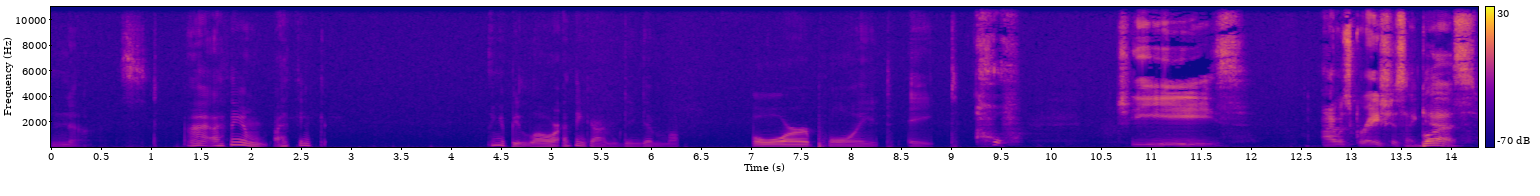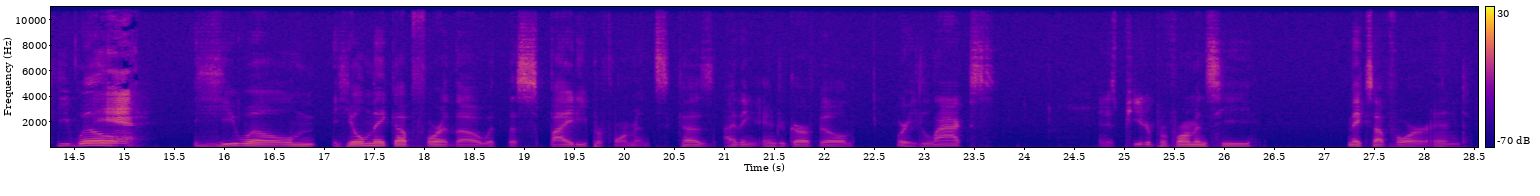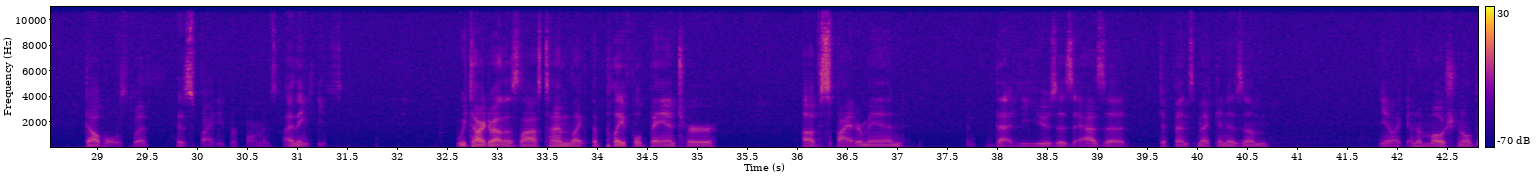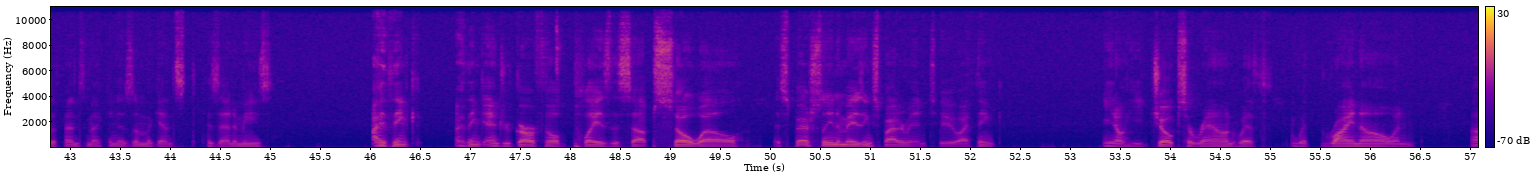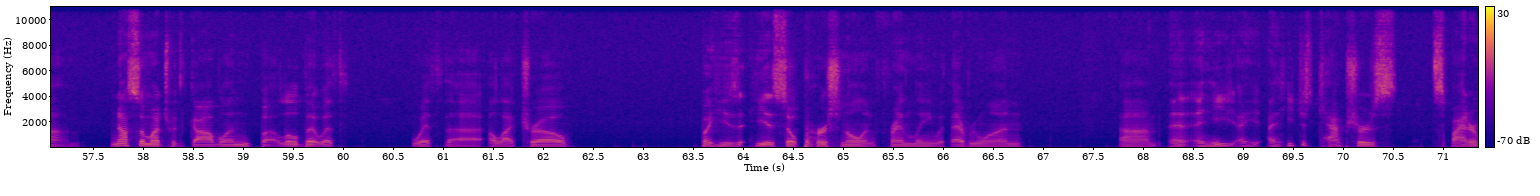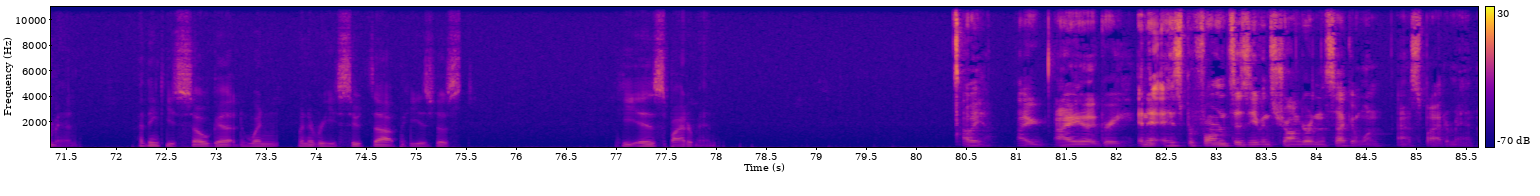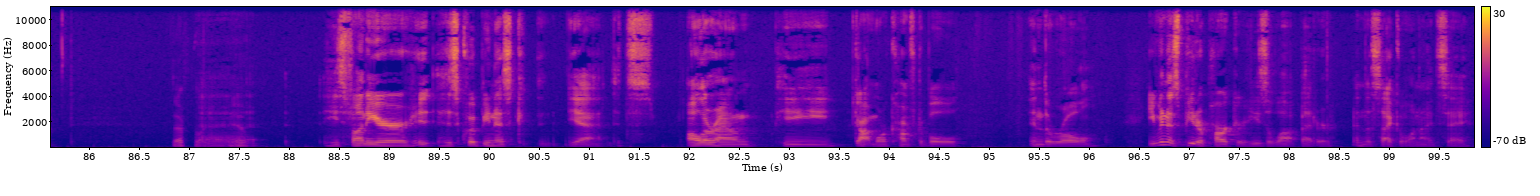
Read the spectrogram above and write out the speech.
Nice. I I think I'm I think I think it'd be lower. I think I'm gonna give him a four point eight. Oh, jeez. I was gracious, I But guess. he will Man. he will he'll make up for it though with the Spidey performance because I think Andrew Garfield where he lacks in his Peter performance he makes up for and doubles with his Spidey performance. I think he's we talked about this last time like the playful banter of Spider-Man that he uses as a defense mechanism you know like an emotional defense mechanism against his enemies I think I think Andrew Garfield plays this up so well, especially in Amazing Spider-Man 2. I think you know, he jokes around with with Rhino and um, not so much with Goblin, but a little bit with with uh, Electro. But he's he is so personal and friendly with everyone. Um, and, and he I, he just captures Spider-Man. I think he's so good when whenever he suits up, he is just he is Spider-Man. Oh yeah, I I agree, and it, his performance is even stronger in the second one as Spider Man. Definitely. Uh, yeah. He's funnier. His, his quippiness, yeah, it's all around. He got more comfortable in the role. Even as Peter Parker, he's a lot better in the second one, I'd say.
